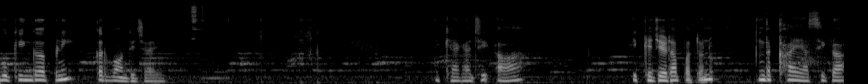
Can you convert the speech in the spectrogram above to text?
ਬੁਕਿੰਗ ਆਪਣੀ ਕਰਵਾਉਂਦੇ ਜਾਇਓ। ਇੱਕ ਹੈਗਾ ਜੀ ਆ। ਇੱਕ ਜਿਹੜਾ ਆਪਾਂ ਤੁਹਾਨੂੰ ਦਿਖਾਇਆ ਸੀਗਾ।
